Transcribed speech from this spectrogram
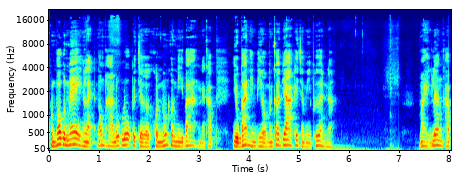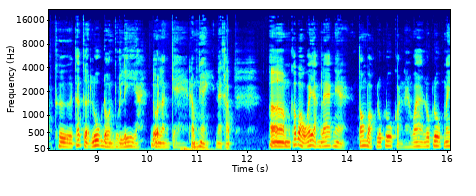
คุณพ่อคุณแม่เองแหละ ต้องพาลูกๆ ไปเจอคนนู้นคนนี้บ้างนะครับ อยู่บ้านอย่างเดียวมันก็ยากที่จะมีเพื่อนนะ มาอีกเรื่องครับคือถ้าเกิดลูกโดนบูลลี่อะโดนรังแกทำไงนะครับเเขาบอกว่าอย่างแรกเนี่ยต้องบอกลูกๆก่อนนะว่าลูกๆไม่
